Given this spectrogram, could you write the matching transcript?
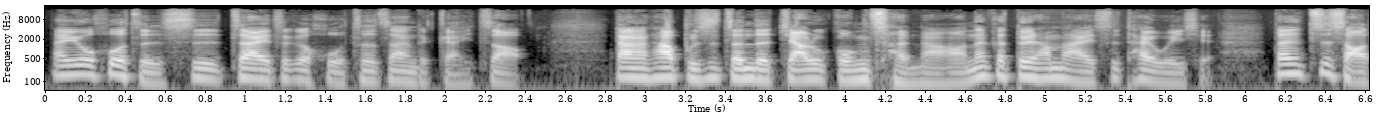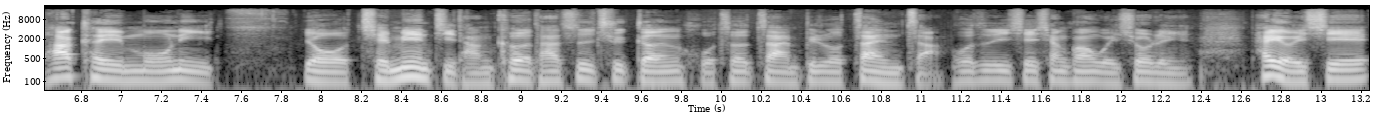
那又或者是在这个火车站的改造，当然它不是真的加入工程啊，哈，那个对他们还是太危险，但是至少它可以模拟。有前面几堂课，他是去跟火车站，比如站长或者一些相关维修人员，他有一些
